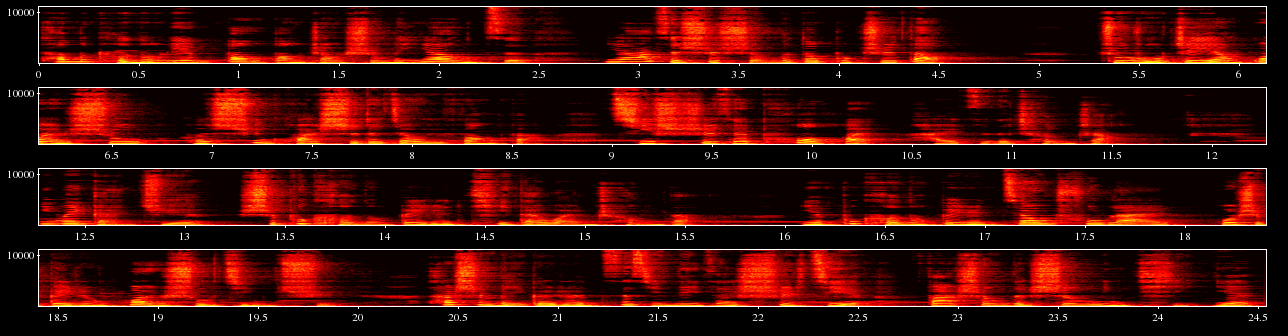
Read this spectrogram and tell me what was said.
他们可能连棒棒长什么样子、鸭子是什么都不知道。诸如这样灌输和驯化式的教育方法，其实是在破坏孩子的成长，因为感觉是不可能被人替代完成的，也不可能被人教出来或是被人灌输进去。它是每个人自己内在世界发生的生命体验。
